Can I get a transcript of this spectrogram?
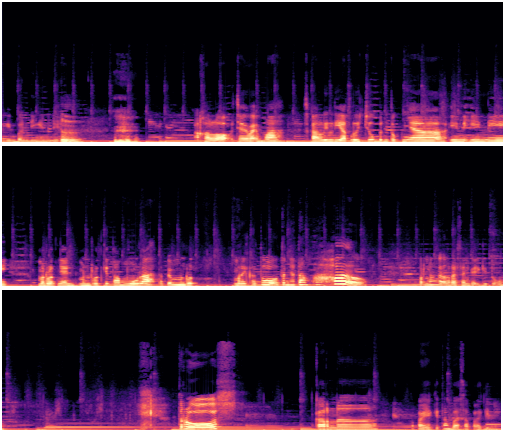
lagi bandingin dia. Ah, kalau cewek mah sekali lihat lucu bentuknya ini ini menurutnya menurut kita murah tapi menurut mereka tuh ternyata mahal pernah nggak ngerasain kayak gitu terus karena apa ya kita bahas apa lagi nih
